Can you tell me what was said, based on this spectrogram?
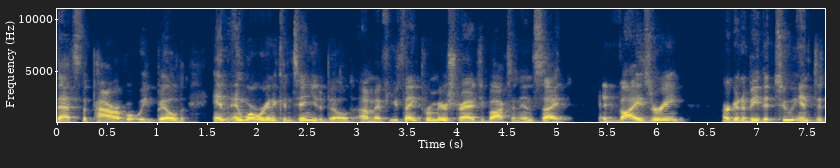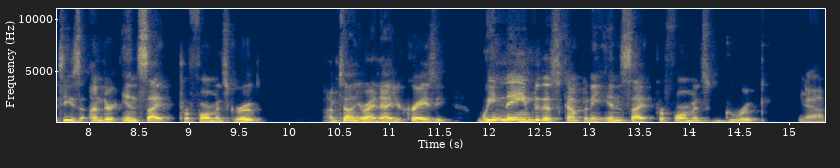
That's the power of what we build and, and what we're going to continue to build. Um, if you think Premier Strategy Box and InCite Advisory are going to be the two entities under InCite Performance Group, I'm telling you right now, you're crazy. We named this company InCite Performance Group. Yeah.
